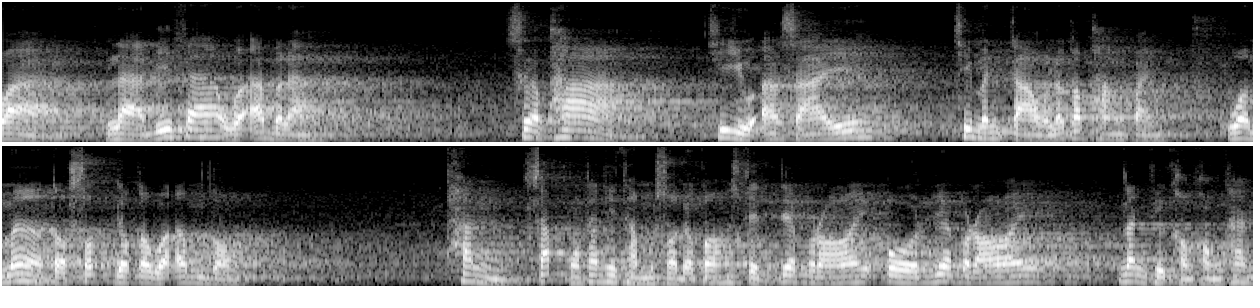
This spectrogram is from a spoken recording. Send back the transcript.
ว่าลาบิซาวะอับลาเสื้อผ้า ที่อยู่อาศัยที่มันเก่าแล้วก็พังไปว่าเมื่อต่อซดเดียวกับว่าอัมดอท่านทรัพย์ของท่านที่ทำสดแล้วก็เสร็จเรียบร้อย โอนเรียบร้อย นั่นคือของของท่าน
